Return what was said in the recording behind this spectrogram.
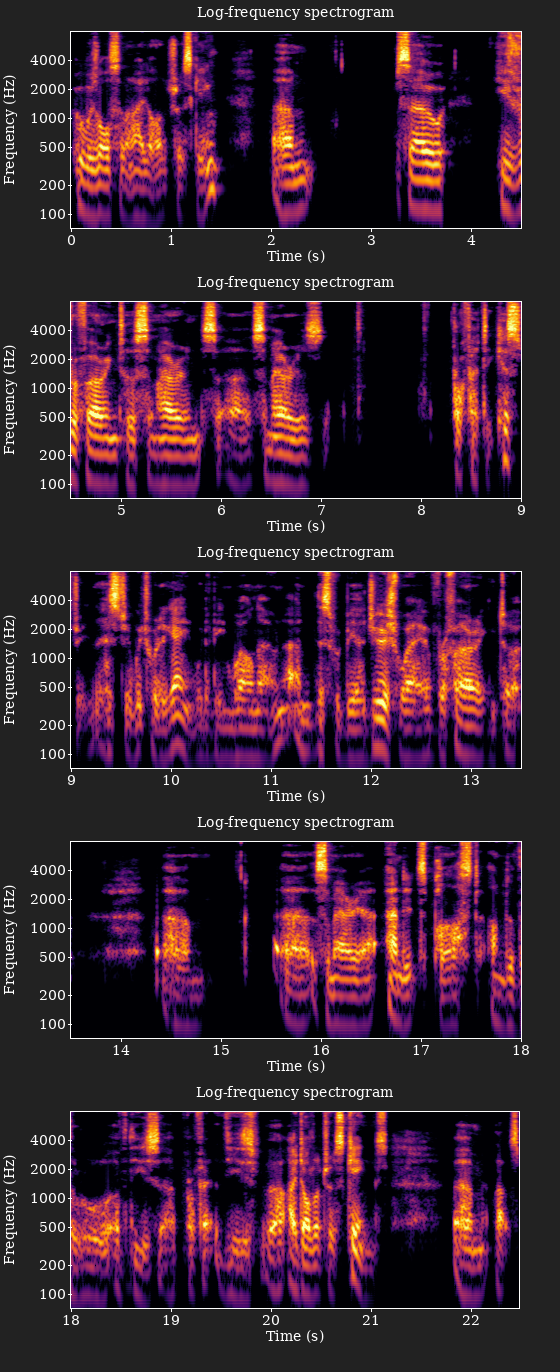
who was also an idolatrous king. Um, so he's referring to uh, Samaria's prophetic history, the history which would again would have been well known, and this would be a Jewish way of referring to um, uh, Samaria and its past under the rule of these uh, prophet- these uh, idolatrous kings. Um, that's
